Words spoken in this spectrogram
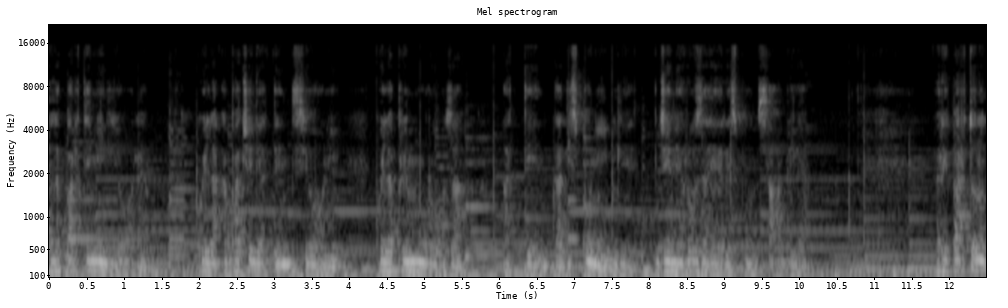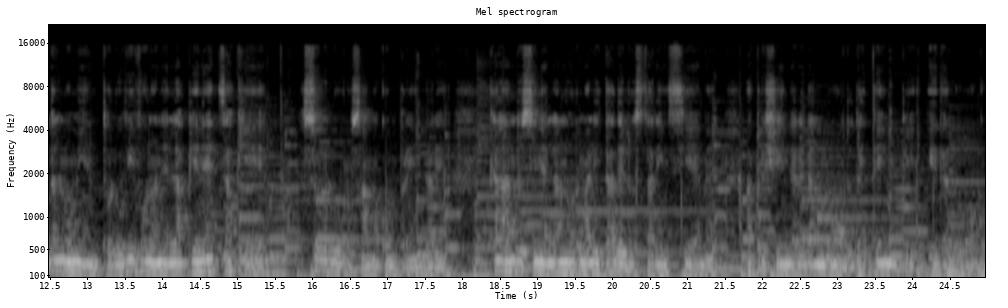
alla parte migliore, quella capace di attenzioni, quella premurosa, attenta, disponibile, generosa e responsabile. Ripartono dal momento, lo vivono nella pienezza che solo loro sanno comprendere, calandosi nella normalità dello stare insieme, a prescindere dal modo, dai tempi e dal luogo.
